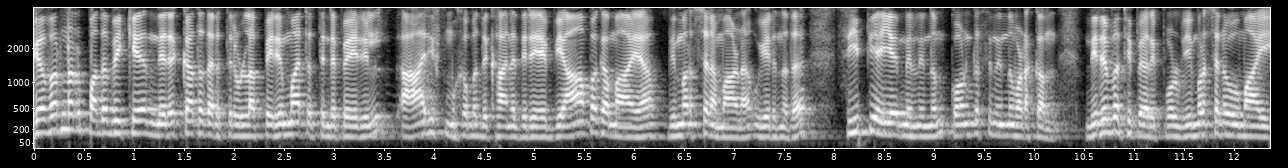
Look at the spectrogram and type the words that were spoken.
ഗവർണർ പദവിക്ക് നിരക്കാത്ത തരത്തിലുള്ള പെരുമാറ്റത്തിന്റെ പേരിൽ ആരിഫ് മുഹമ്മദ് ഖാനെതിരെ വ്യാപകമായ വിമർശനമാണ് ഉയരുന്നത്. സി പി ഐ എമ്മിൽ നിന്നും കോൺഗ്രസിൽ നിന്നുമടക്കം നിരവധി പേർ ഇപ്പോൾ വിമർശനവുമായി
